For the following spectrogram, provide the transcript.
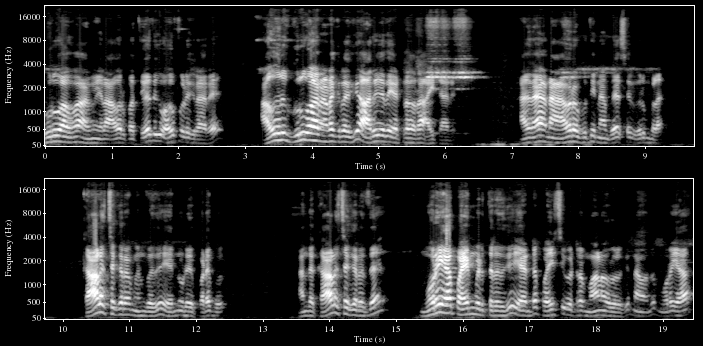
குருவாகவும் அமையலாம் அவர் பத்து பேர்த்துக்கு வகுப்பு எடுக்கிறாரு. அவர் குருவாக நடக்கிறதுக்கு அறுகதை எட்டவராக ஆயிட்டார். அதனால் நான் அவரை பற்றி நான் பேச விரும்பலை. காலச்சக்கரம் என்பது என்னுடைய படைப்பு. அந்த காலச்சக்கரத்தை முறையாக பயன்படுத்துறதுக்கு என்கிட்ட பயிற்சி பெற்ற மாணவர்களுக்கு நான் வந்து முறையாக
